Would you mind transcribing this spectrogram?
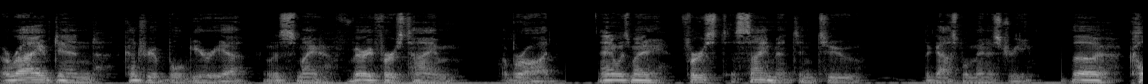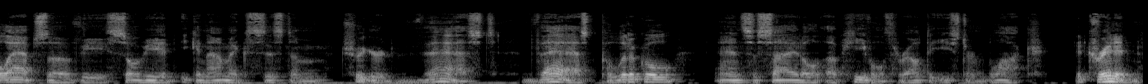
arrived in the country of Bulgaria. It was my very first time abroad, and it was my first assignment into the gospel ministry. The collapse of the Soviet economic system triggered vast, vast political and societal upheaval throughout the Eastern Bloc. It created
